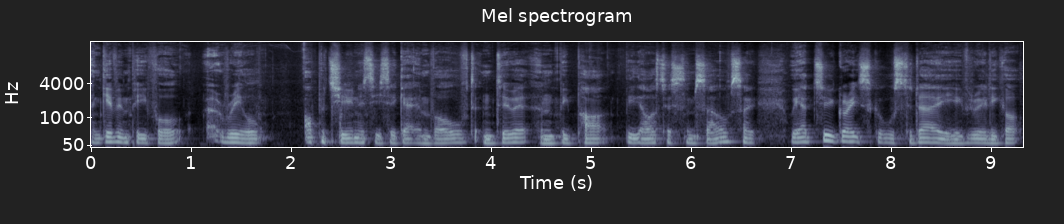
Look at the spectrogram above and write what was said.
and giving people a real opportunity to get involved and do it and be part, be the artists themselves. So we had two great schools today who've really got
